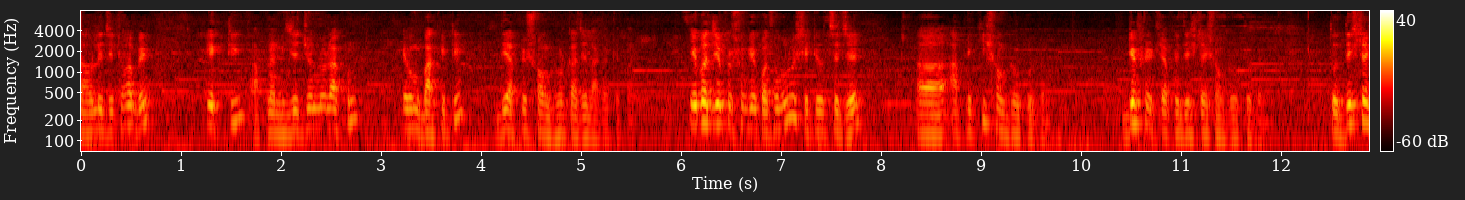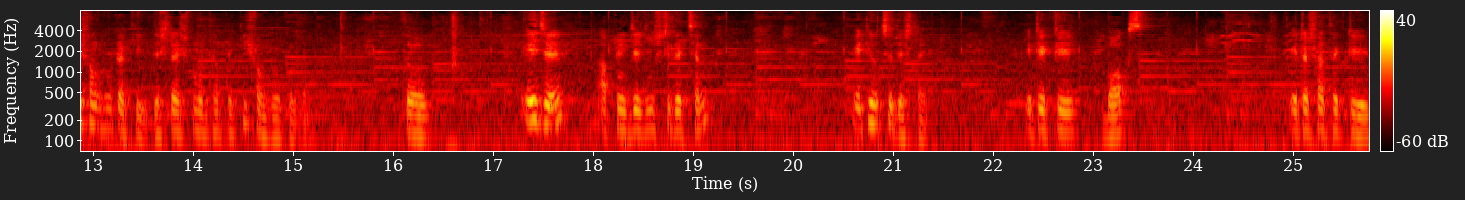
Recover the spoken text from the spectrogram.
তাহলে যেটা হবে, একটি আপনার নিজের জন্য রাখুন এবং বাকিটি দিয়ে আপনি সংগ্রহের কাজে লাগাতে পারেন। এবার যে প্রসঙ্গে কথা বলব, সেটি হচ্ছে যে আপনি কি সংগ্রহ করবেন? ডেফিনেটলি আপনি দেশলাই সংগ্রহ করবেন। তো দেশলাই সংগ্রহটা কি? দেশলাইয়ের মধ্যে আপনি কি সংগ্রহ করবেন? তো এই যে আপনি যে জিনিসটি দেখছেন, এটি হচ্ছে দেশলাই। এটি একটি বক্স এটার সাথে একটি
